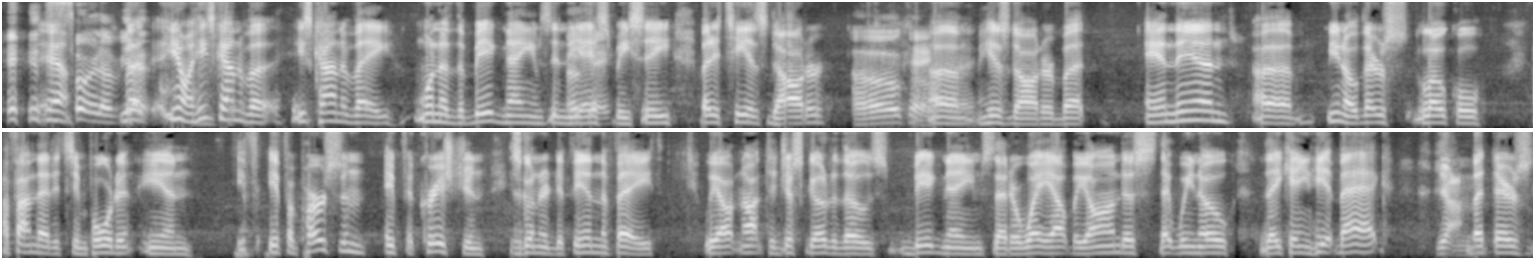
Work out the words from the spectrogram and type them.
yeah. sort of. Yeah. But you know, he's kind of a he's kind of a one of the big names in the Okay. SBC, but it's his daughter, okay. um, his daughter. But and then um, you know, there's local. I find that it's important in if if a person, if a Christian is going to defend the faith, we ought not to just go to those big names that are way out beyond us that we know they can't hit back. yeah. But there's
